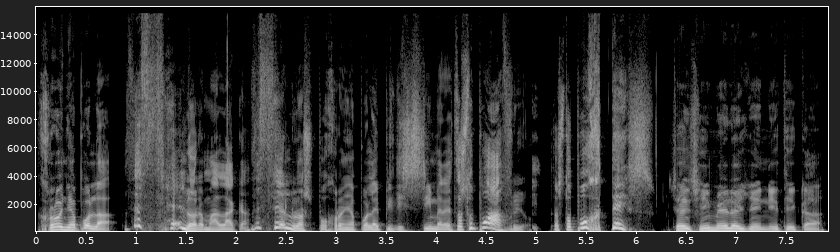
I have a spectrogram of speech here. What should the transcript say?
χρόνια πολλά. Δεν θέλω, ρε μαλάκα. Δεν θέλω να σου πω χρόνια πολλά επειδή σήμερα. Θα σου το πω αύριο. Θα σου το πω χτες. Σαν σήμερα γεννήθηκα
